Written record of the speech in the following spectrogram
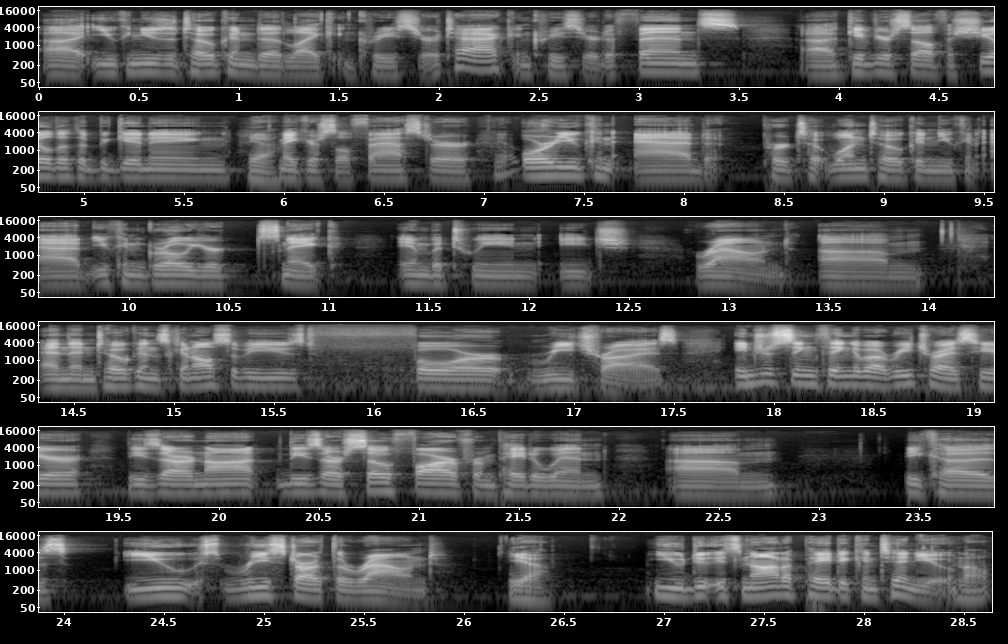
Uh, you can use a token to like increase your attack, increase your defense, uh, give yourself a shield at the beginning, Yeah. make yourself faster, or you can add per to- one token. You can add, you can grow your snake in between each round, um, and then tokens can also be used for retries. Interesting thing about retries here: these are not these are so far from pay to win um, because you restart the round Yeah. you do it's not a pay to continue No.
